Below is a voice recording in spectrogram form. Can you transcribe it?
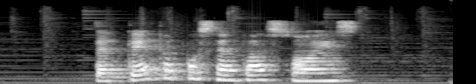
70% ações,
